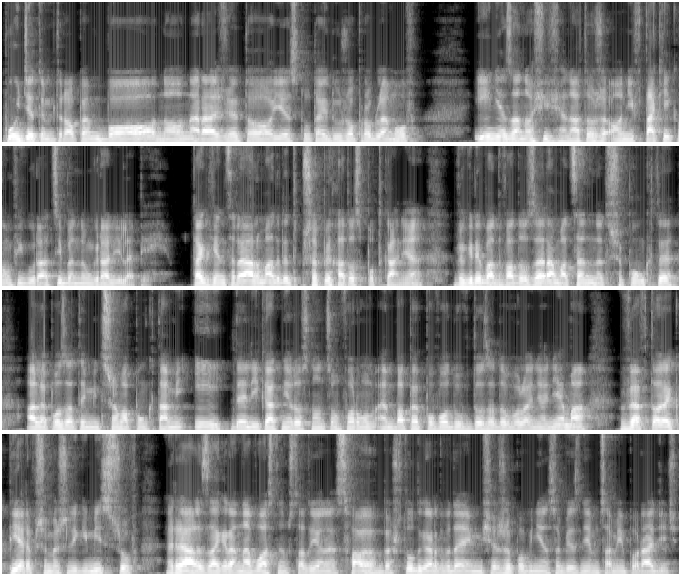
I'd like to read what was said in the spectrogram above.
pójdzie tym tropem, bo no, na razie to jest tutaj dużo problemów i nie zanosi się na to, że oni w takiej konfiguracji będą grali lepiej. Tak więc Real Madryt przepycha to spotkanie, wygrywa 2 do 0, ma cenne 3 punkty, ale poza tymi trzema punktami i delikatnie rosnącą formą Mbappé powodów do zadowolenia nie ma. We wtorek pierwszy mecz Ligi Mistrzów. Real zagra na własnym stadionie z VfB Stuttgart. Wydaje mi się, że powinien sobie z Niemcami poradzić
